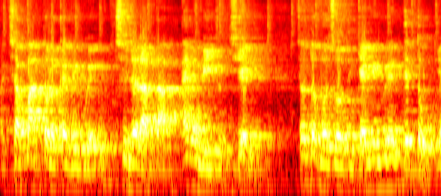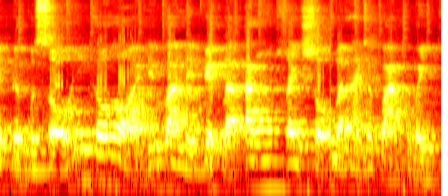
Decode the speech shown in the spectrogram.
Chào các bạn, tôi là Kevin Nguyễn, chuyên gia đào tạo FMB thực chiến. Trong tuần vừa rồi thì Kevin Nguyễn tiếp tục nhận được một số những câu hỏi liên quan đến việc là tăng doanh số bán hàng cho quán của mình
